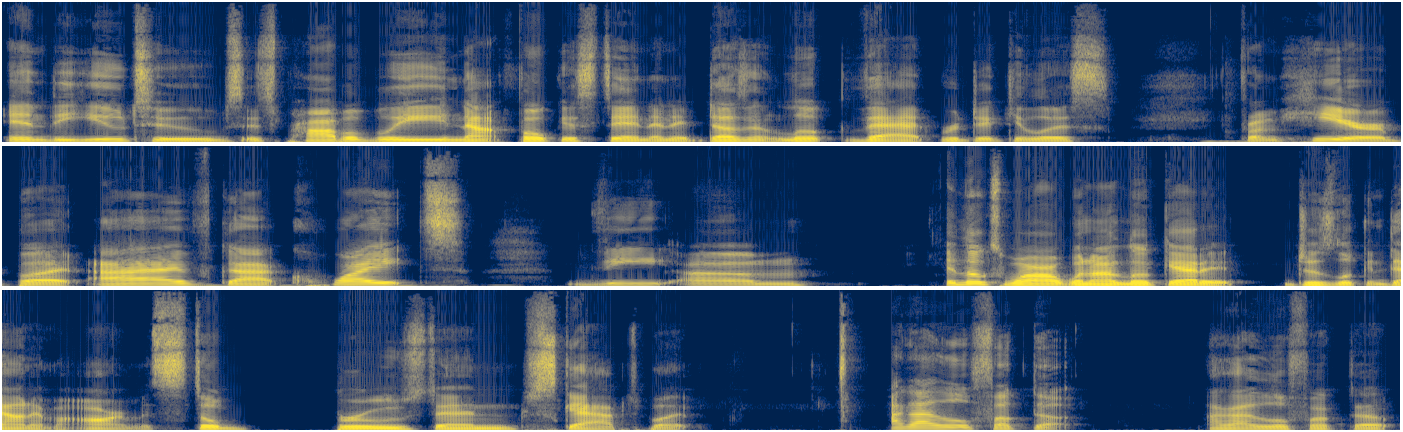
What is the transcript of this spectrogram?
in the YouTubes. It's probably not focused in and it doesn't look that ridiculous from here, but I've got quite the um it looks wild when I look at it just looking down at my arm. It's still bruised and scabbed, but I got a little fucked up. I got a little fucked up.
